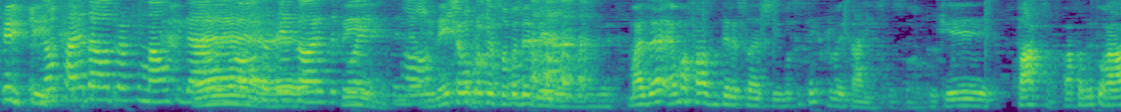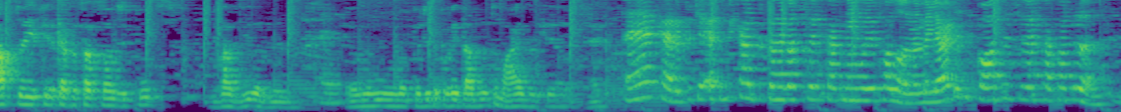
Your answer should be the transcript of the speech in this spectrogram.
Mas, enfim. Não saia da aula pra fumar um cigarro É, e volta três horas depois, sim. entendeu? Nossa. E nem chama o Nossa, professor pra beber. né? Mas é, é uma fase interessante e vocês têm que aproveitar isso, pessoal. Porque passa, passa muito rápido e fica aquela sensação de, putz, vazio às vezes. Eu não, não podia ter aproveitado muito mais do que. eu- né? É, cara, porque é complicado, porque é um negócio vai ficar, que nem o Murilo falou, na melhor das hipóteses, você vai ficar quatro anos.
